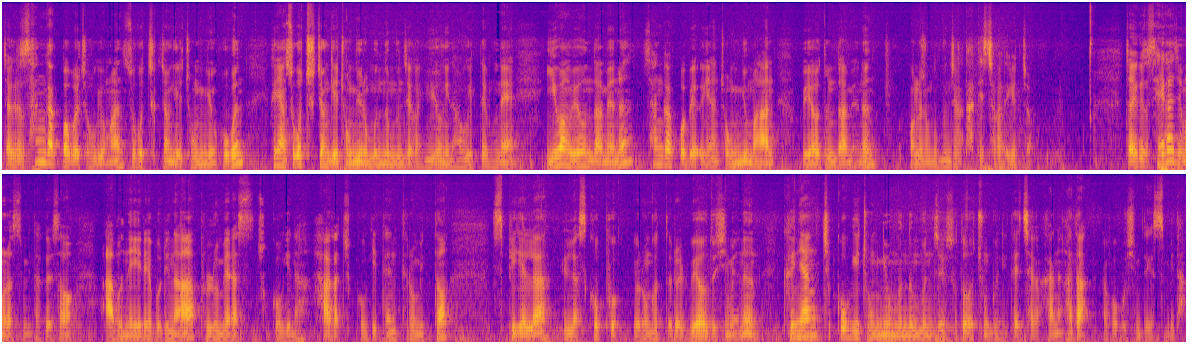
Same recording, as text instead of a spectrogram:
자, 그래서 삼각법을 적용한 수고 측정기의 종류 혹은 그냥 수고 측정기의 종류를 묻는 문제가 유형이 나오기 때문에 이왕 외운다면은 삼각법에 의한 종류만 외워둔다면은 어느 정도 문제가 다 대처가 되겠죠. 자 여기서 세 가지 물었습니다. 그래서 아브네이레블이나 블루메라스 축곡이나 하가 축곡이 덴트로미터, 스피겔라, 릴라스코프 이런 것들을 외워두시면은 그냥 축곡이 종류 묻는 문제에서도 충분히 대체가 가능하다라고 보시면 되겠습니다.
